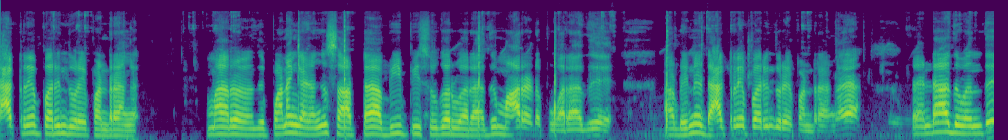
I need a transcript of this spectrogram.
டாக்டரே பரிந்துரை பண்ணுறாங்க மர இது பனங்கிழங்கு சாப்பிட்டா பிபி சுகர் வராது மாரடைப்பு வராது அப்படின்னு டாக்டரே பரிந்துரை பண்ணுறாங்க ரெண்டாவது வந்து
